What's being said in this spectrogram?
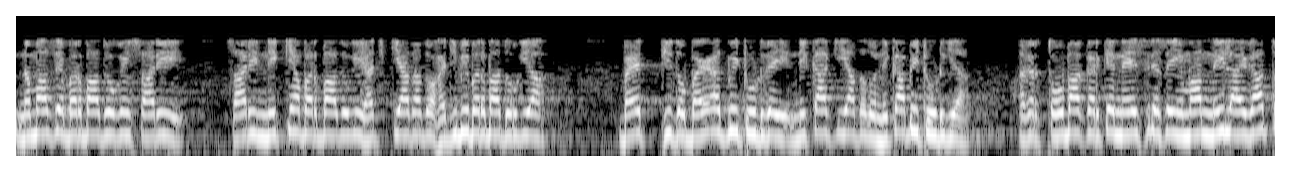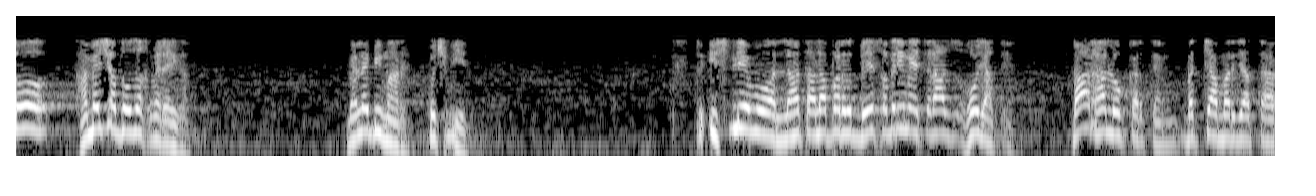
نمازیں برباد ہو گئی ساری ساری نیکیاں برباد ہو گئی حج کیا تھا تو حج بھی برباد ہو گیا۔ بیعت تھی تو بیعت بھی ٹوٹ گئی۔ نکاح کیا تھا تو نکاح بھی ٹوٹ گیا۔ اگر توبہ کر کے نئے سرے سے ایمان نہیں لائے گا تو ہمیشہ دو میں رہے گا۔ بھلے بھی مارے کچھ بھی ہے۔ تو اس لیے وہ اللہ تعالیٰ پر بے صبری میں اعتراض ہو جاتے ہیں۔ بارہ لوگ کرتے ہیں، بچہ مر جاتا ہے،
